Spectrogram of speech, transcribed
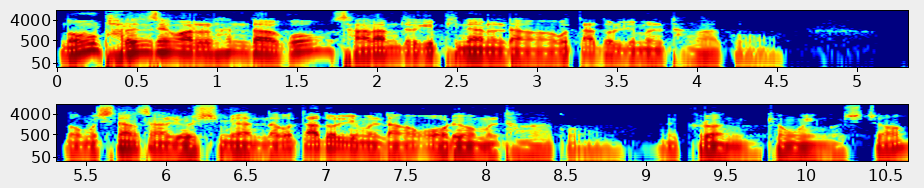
너무 바른 생활을 한다고 사람들에게 비난을 당하고 따돌림을 당하고 너무 신앙생활 열심히 한다고 따돌림을 당하고 어려움을 당하고 그런 경우인 것이죠.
